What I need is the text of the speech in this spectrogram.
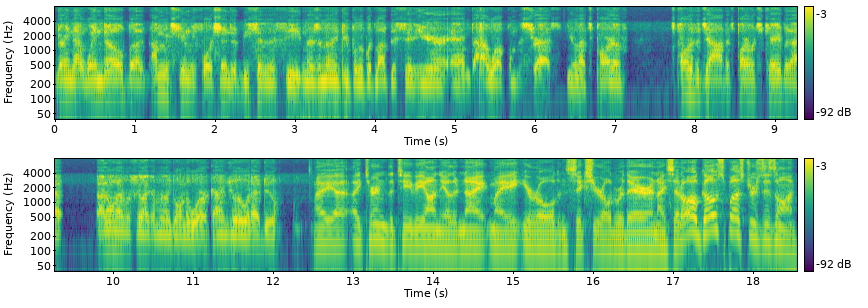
during that window. But I'm extremely fortunate to be sitting in the seat, and there's a million people that would love to sit here, and I welcome the stress. You know, that's part of it's part of the job. It's part of what you carry, but I I don't ever feel like I'm really going to work. I enjoy what I do. I uh, I turned the TV on the other night. My eight year old and six year old were there, and I said, "Oh, Ghostbusters is on."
